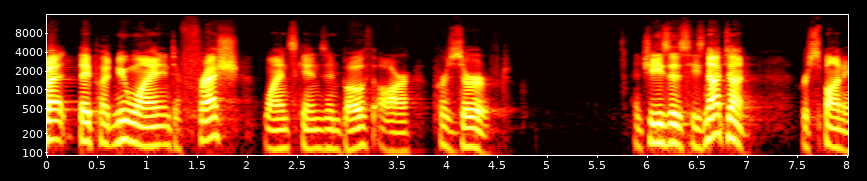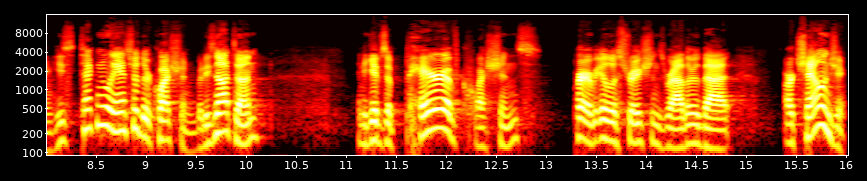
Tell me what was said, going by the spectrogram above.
but they put new wine into fresh wineskins, and both are preserved. And Jesus, he's not done responding. He's technically answered their question, but he's not done. And he gives a pair of questions, pair of illustrations rather, that are challenging.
